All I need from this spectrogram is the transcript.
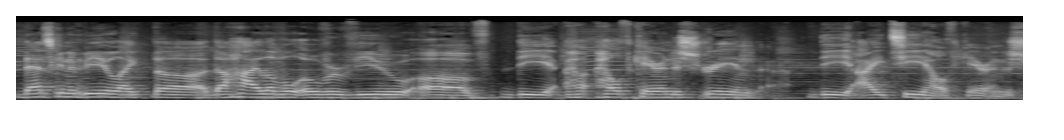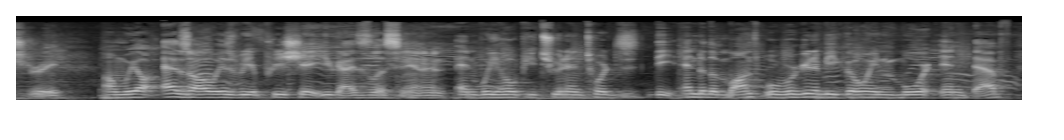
that's going to be like the the high level overview of the healthcare industry and the IT healthcare industry. Um, we all, as always, we appreciate you guys listening, and, and we hope you tune in towards the end of the month where we're going to be going more in depth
